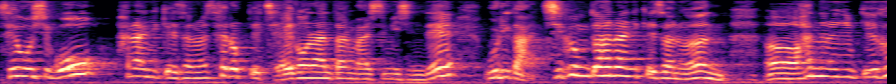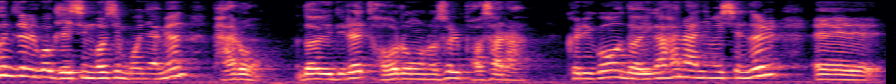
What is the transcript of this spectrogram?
세우시고 하나님께서는 새롭게 재건한다는 말씀이신데 우리가 지금도 하나님께서는 어, 하나님께 흔들고 계신 것이 뭐냐면 바로 너희들의 더러운 옷을 벗어라. 그리고 너희가 하나님의 신을 에,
